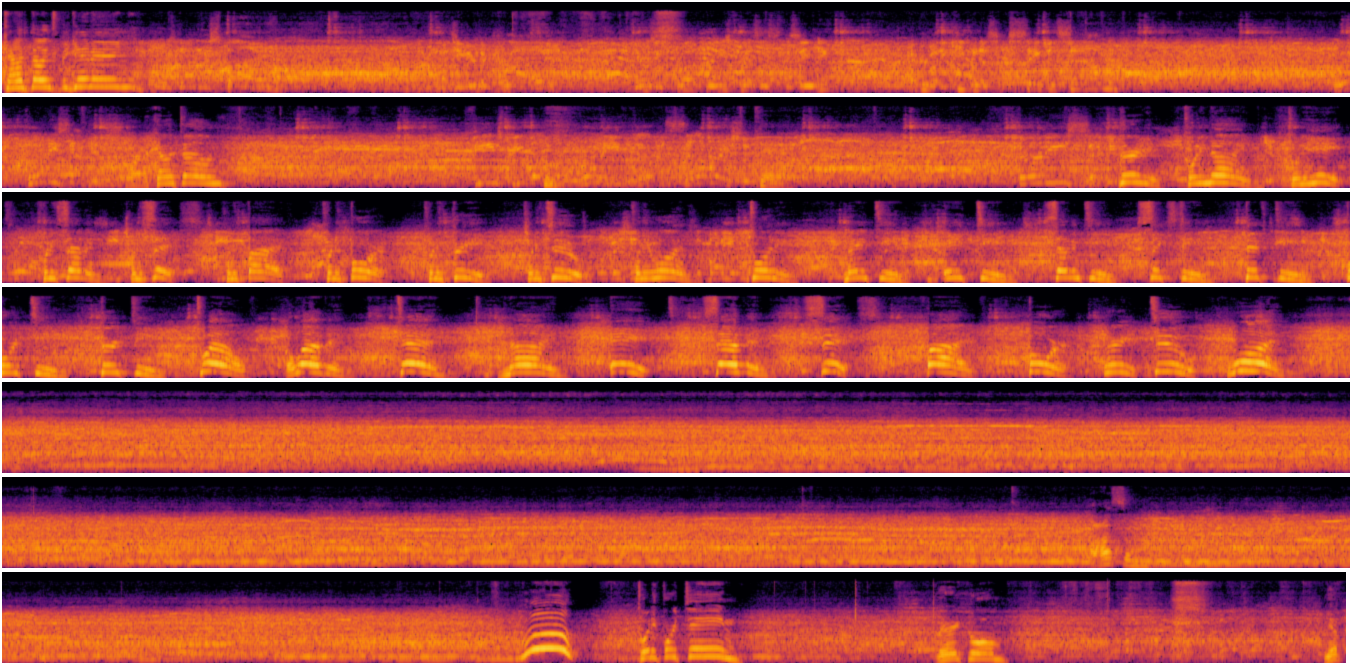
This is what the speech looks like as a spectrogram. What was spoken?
Countdown's beginning. Chills down your spine. As you hear the crowd. There's a strong police presence this evening. Everybody keeping us safe and sound. We're at 40 seconds. We're on a countdown. These people are ready for a celebration. Okay. 30 seconds. 30, 29, 28, 27, 26, 25, 24, 23, 22, 21, 20, 19, 18, 17, 16, 15, 14, 13, 12, 11, 10, 9, 8, 7, 6, 5, 4, 3, 2, 1. Awesome. Woo! 2014. Very cool. Yep.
